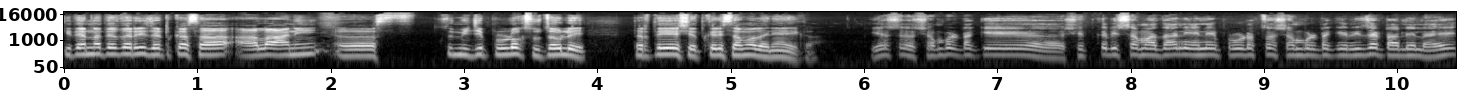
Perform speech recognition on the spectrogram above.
की त्यांना त्याचा रिझल्ट कसा आला आणि अ, तुम्ही जे प्रोडक्ट सुचवले तर ते शेतकरी समाधानी आहे का? येस शंभर टक्के अ, शेतकरी समाधान याने प्रोडक्टचा शंभर टक्के रिझल्ट आलेला आहे.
